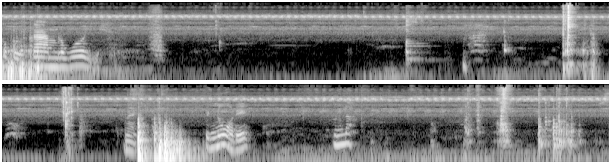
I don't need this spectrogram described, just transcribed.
ก็เบิกกล้ามแล้วเว้ยนี่เป็นนัวเด้นั่นล่ะ ซื้อ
